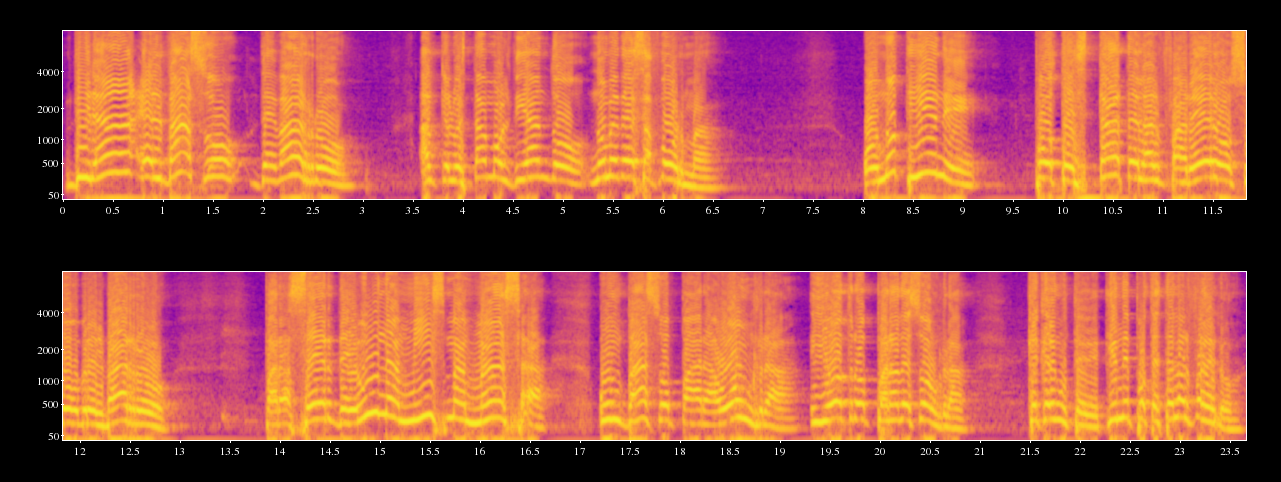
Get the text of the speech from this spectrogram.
Dirá el vaso de barro al que lo está moldeando, no me dé esa forma. O no tiene potestad el alfarero sobre el barro para hacer de una misma masa un vaso para honra y otro para deshonra. ¿Qué creen ustedes? ¿Tiene potestad el alfarero?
